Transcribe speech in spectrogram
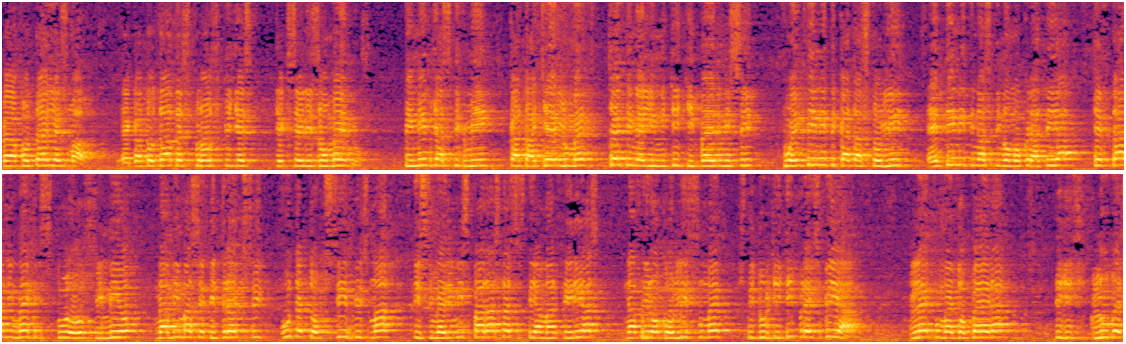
με αποτέλεσμα εκατοντάδες πρόσφυγες και ξεριζωμένους. Την ίδια στιγμή καταγγέλουμε και την ελληνική κυβέρνηση που εντείνει την καταστολή, εντείνει την αστυνομοκρατία και φτάνει μέχρι στο σημείο να μην μας επιτρέψει ούτε το ψήφισμα της σημερινής παράστασης διαμαρτυρίας να πυροκολλήσουμε στην τουρκική πρεσβεία. Βλέπουμε εδώ πέρα τις κλούβες,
